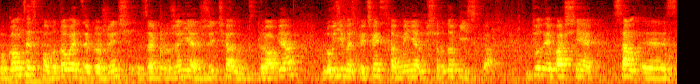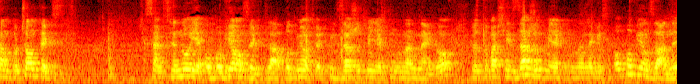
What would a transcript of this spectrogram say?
mogące spowodować zagrożenie, zagrożenie życia lub zdrowia ludzi, bezpieczeństwa mienia lub środowiska. I tutaj właśnie sam, e, sam początek sankcjonuje obowiązek dla podmiotu jakimś zarząd mienia komunalnego, że to właśnie zarząd mienia komunalnego jest obowiązany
